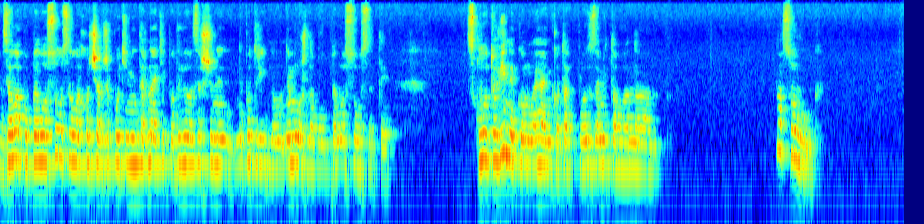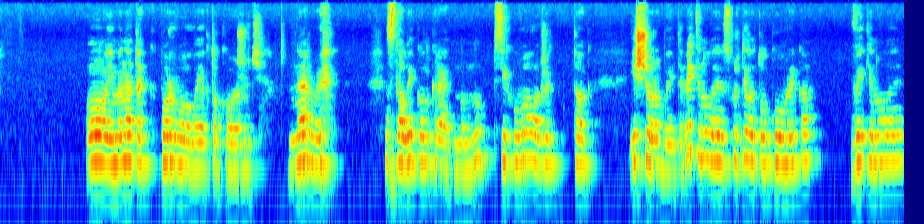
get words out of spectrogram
Взяла попилососила, хоча вже потім в інтернеті подивилася, що не, не потрібно, не можна було пилососити. Скло то легенько так позамітала на на совок. Ой, мене так порвало, як то кажуть. Нерви здали конкретно. Ну, психувала вже так. І що робити? Викинули, скрутили того коврика, викинули,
